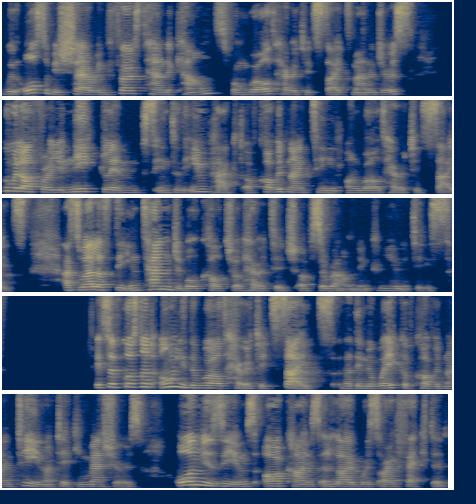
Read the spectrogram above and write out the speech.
will also be sharing first-hand accounts from World Heritage Site managers who will offer a unique glimpse into the impact of COVID-19 on World Heritage sites, as well as the intangible cultural heritage of surrounding communities. It's of course not only the World Heritage sites that in the wake of COVID-19 are taking measures. All museums, archives and libraries are affected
